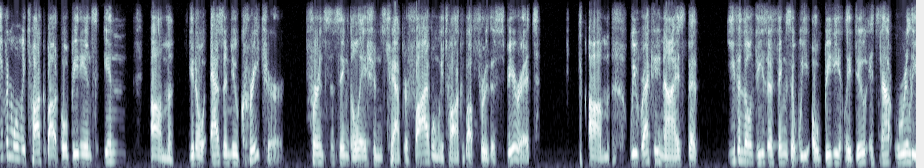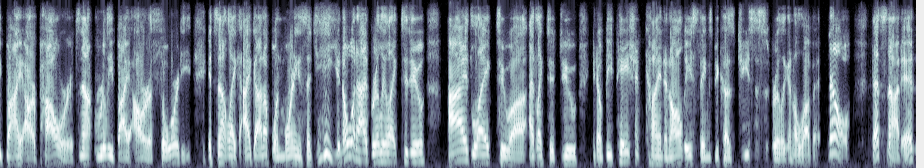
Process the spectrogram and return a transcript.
even when we talk about obedience in, um, you know, as a new creature, for instance, in Galatians chapter 5, when we talk about through the Spirit, um, we recognize that even though these are things that we obediently do, it's not really by our power. It's not really by our authority. It's not like I got up one morning and said, "Hey, you know what I'd really like to do? I'd like to, uh, I'd like to do, you know, be patient, kind, and all these things because Jesus is really going to love it." No, that's not it.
